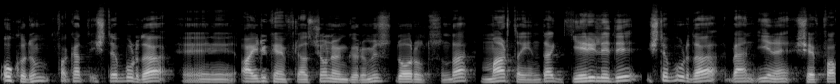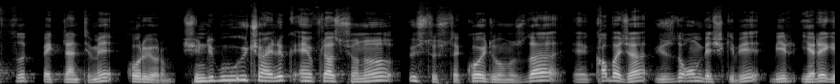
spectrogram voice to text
okudum. Fakat işte burada e, aylık enflasyon öngörümüz doğrultusunda Mart ayında geriledi. İşte burada ben yine şeffaflık beklentimi koruyorum. Şimdi bu 3 aylık enflasyonu üst üste koyduğumuzda e, kabaca %15 gibi bir yere geliyor.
